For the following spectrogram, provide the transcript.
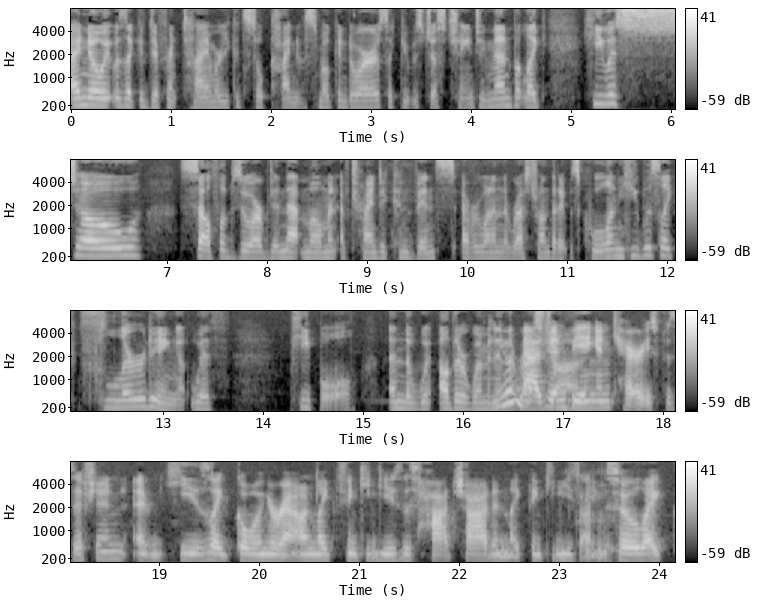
I know it was like a different time where you could still kind of smoke indoors, like it was just changing then, but like he was so self-absorbed in that moment of trying to convince everyone in the restaurant that it was cool and he was like flirting with people and the w- other women in the restaurant. Can you imagine restaurant. being in Carrie's position and he's like going around like thinking he's this hot shot and like thinking he's being so like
